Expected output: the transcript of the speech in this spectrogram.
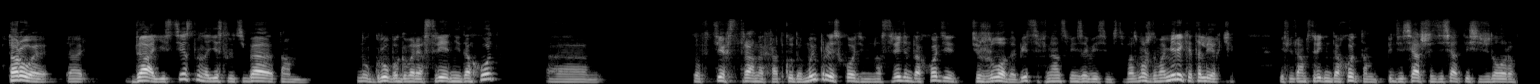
Второе. Э, да, естественно, если у тебя там, ну, грубо говоря, средний доход, э, то в тех странах, откуда мы происходим, на среднем доходе тяжело добиться финансовой независимости. Возможно, в Америке это легче. Если там средний доход там 50-60 тысяч долларов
